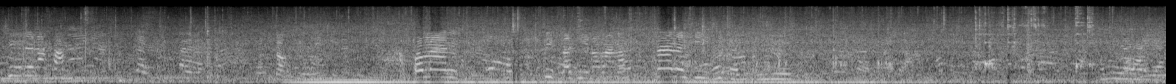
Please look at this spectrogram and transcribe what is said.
ยนชื่อด้วยนะคะสองคิวนี่กี่นาทีประมาณสิบนาทีประมาณนะห้านาทีสิบนาทีมีอะไรอะ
